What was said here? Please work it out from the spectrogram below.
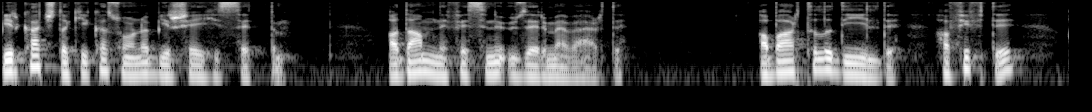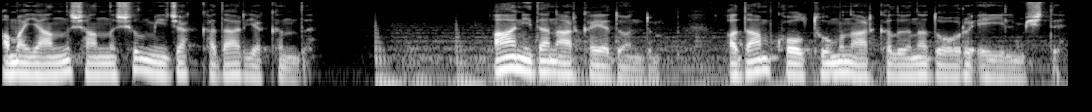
Birkaç dakika sonra bir şey hissettim. Adam nefesini üzerime verdi. Abartılı değildi, hafifti ama yanlış anlaşılmayacak kadar yakındı. Aniden arkaya döndüm. Adam koltuğumun arkalığına doğru eğilmişti.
